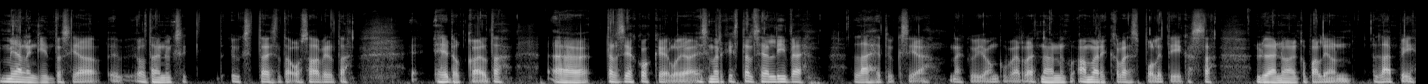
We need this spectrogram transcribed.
mielenkiintoisia jotain yksi, yksittäisiltä osaavilta ehdokkailta ää, tällaisia kokeiluja. Esimerkiksi tällaisia live-lähetyksiä näkyy jonkun verran, että ne on niin amerikkalaisessa politiikassa lyönyt aika paljon läpi.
